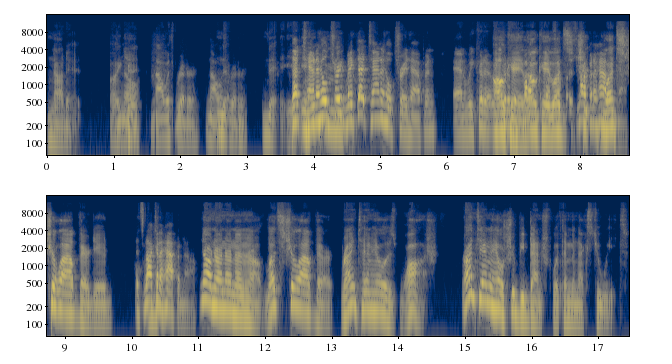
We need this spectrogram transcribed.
not it. Like no, not with Ridder. Not with no, Ridder. that Tannehill trade, make that Tannehill trade happen and we could have. Okay, okay, let's ch- let's now. chill out there, dude. It's not going to happen now. No, no, no, no, no, no. Let's chill out there. Ryan Tannehill is wash. Ryan Tannehill should be benched within the next two weeks.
